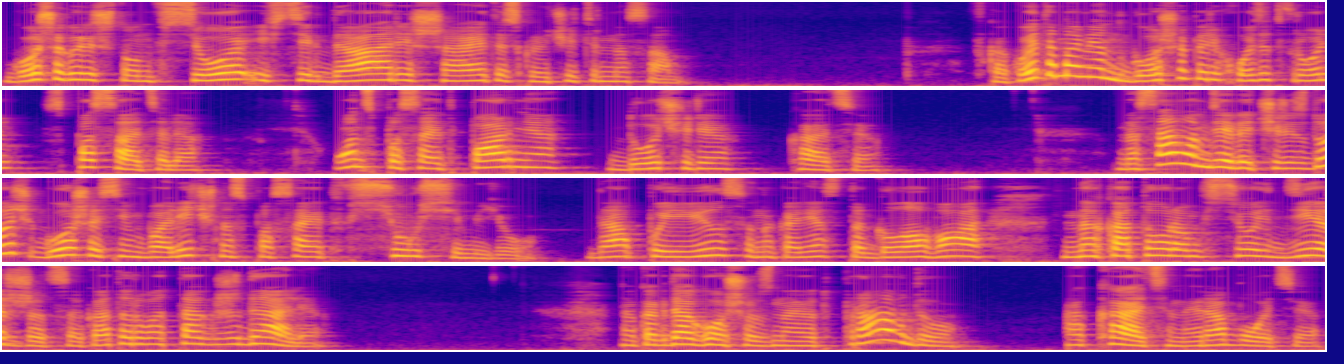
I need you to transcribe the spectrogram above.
Гоша говорит, что он все и всегда решает исключительно сам. В какой-то момент Гоша переходит в роль спасателя. Он спасает парня, дочери Кати – на самом деле через дочь Гоша символично спасает всю семью. Да, появился наконец-то глава, на котором все держится, которого так ждали. Но когда Гоша узнает правду о Катиной работе,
